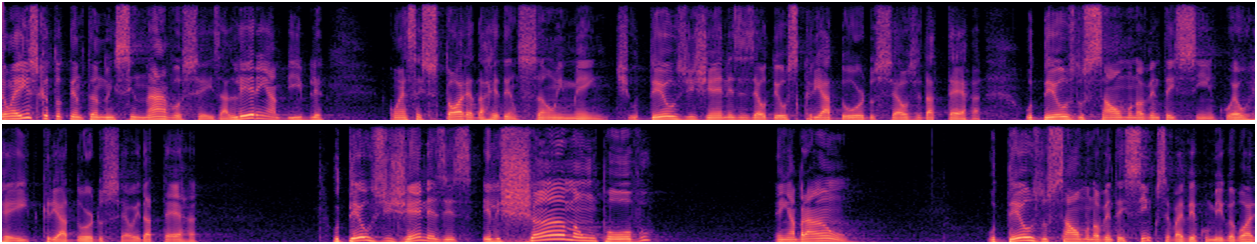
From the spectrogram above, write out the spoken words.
Então é isso que eu estou tentando ensinar vocês, a lerem a Bíblia com essa história da redenção em mente. O Deus de Gênesis é o Deus criador dos céus e da terra. O Deus do Salmo 95 é o Rei criador do céu e da terra. O Deus de Gênesis, ele chama um povo em Abraão. O Deus do Salmo 95, você vai ver comigo agora,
